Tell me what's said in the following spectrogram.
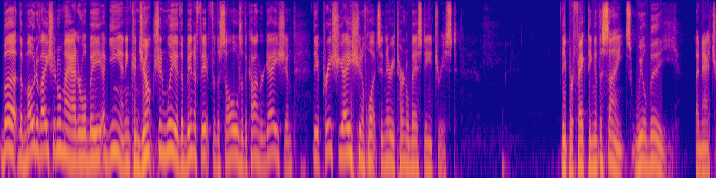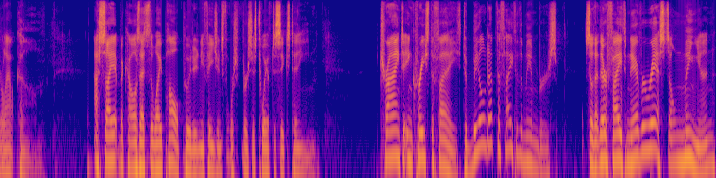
But the motivational matter will be, again, in conjunction with the benefit for the souls of the congregation, the appreciation of what's in their eternal best interest. The perfecting of the saints will be a natural outcome. I say it because that's the way Paul put it in Ephesians 4, verses 12 to 16. Trying to increase the faith, to build up the faith of the members, so that their faith never rests on men,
